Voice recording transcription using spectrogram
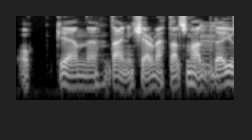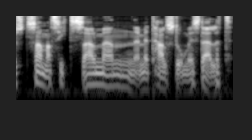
och en eh, Dining Share Metal som hade Mm. just samma sitsar men metallstomme istället.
